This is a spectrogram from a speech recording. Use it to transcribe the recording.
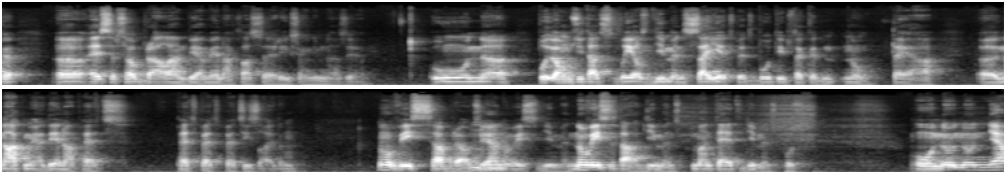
ka uh, es ar savu brālēnu bijām vienā klasē Rīgas gimnājā. Un uh, būtībā mums bija tāds liels ģimenes sajūta pēc būtības, tā, kad nu, tajā uh, nākamajā dienā pēc, pēc, pēc, pēc izlaiduma. Nu, visi sabrauc, mm -hmm. jā, nu, visi ģimene. Nu, visa tā ģimenes, man tēta ģimenes puse. Un, un, un jā,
